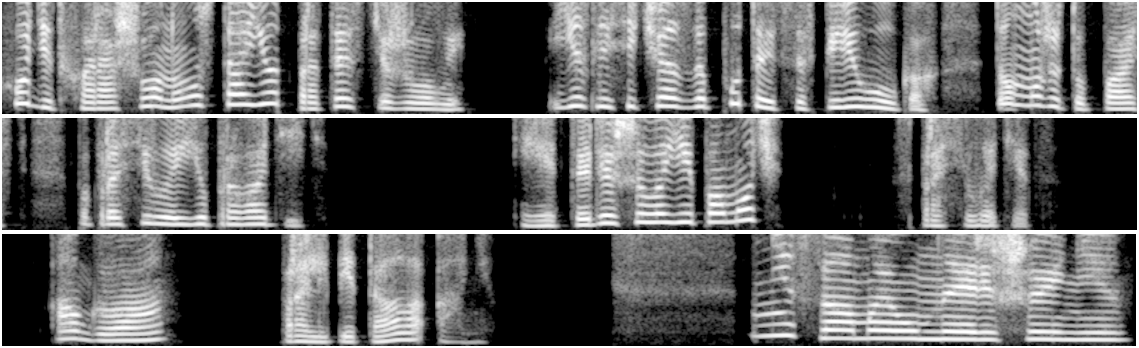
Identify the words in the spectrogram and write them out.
Ходит хорошо, но устает, протез тяжелый. Если сейчас запутается в переулках, то может упасть. Попросила ее проводить. «И ты решила ей помочь?» — спросил отец. «Ага», — пролепетала Аня. «Не самое умное решение»,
